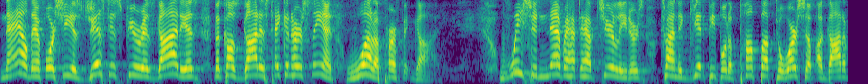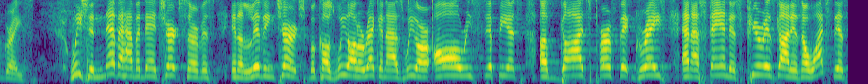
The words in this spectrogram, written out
Now, therefore, she is just as pure as God is because God has taken her sin. What a perfect God. We should never have to have cheerleaders trying to get people to pump up to worship a God of grace. We should never have a dead church service in a living church because we ought to recognize we are all recipients of God's perfect grace, and I stand as pure as God is. Now, watch this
